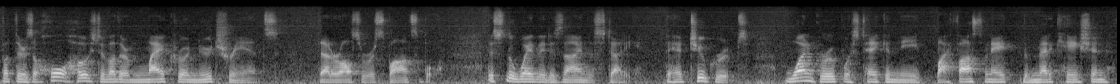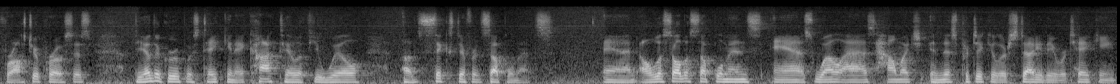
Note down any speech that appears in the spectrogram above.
but there's a whole host of other micronutrients that are also responsible. This is the way they designed the study. They had two groups. One group was taking the biphosphonate, the medication for osteoporosis. The other group was taking a cocktail, if you will, of six different supplements. And I'll list all the supplements as well as how much in this particular study they were taking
